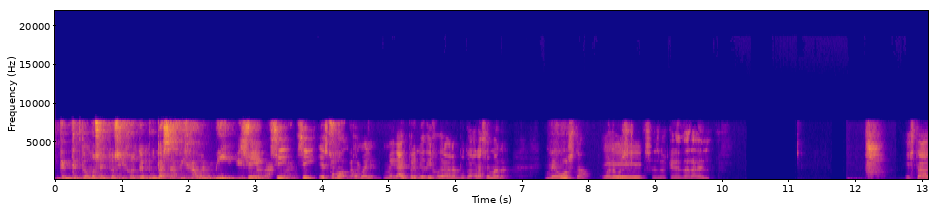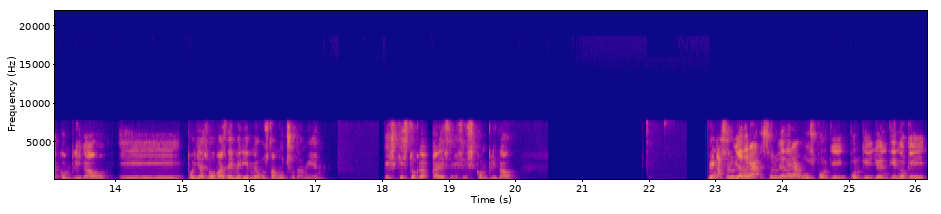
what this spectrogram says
de entre todos estos hijos de puta se ha fijado en mí. Es Sí, una sí, sí. Es como, como el- me da el premio de hijo de la gran puta de la semana. Me gusta. Bueno, Eh, pues se lo quiere dar a él. Está complicado. Eh, Pollas bobas de Meriem me gusta mucho también. Es que esto, claro, es, es- es complicado. Venga, se lo voy a dar a, Gus porque, porque yo entiendo que,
